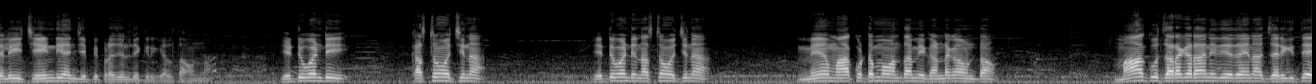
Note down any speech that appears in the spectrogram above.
తెలియచేయండి అని చెప్పి ప్రజల దగ్గరికి వెళ్తా ఉన్నాం. ఎటువంటి కష్టం వచ్చినా ఎటువంటి నష్టం వచ్చినా మేము మా కుటుంబం అంతా మీకు అండగా ఉంటాం. మాకు జరగరానిది ఏదైనా జరిగితే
